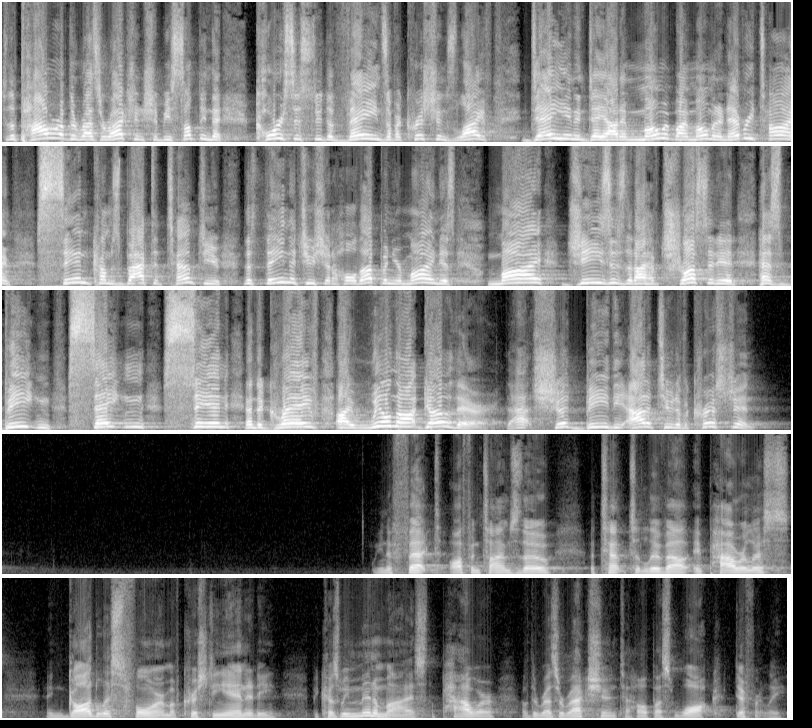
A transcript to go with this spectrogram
So, the power of the resurrection should be something that courses through the veins of a Christian's life day in and day out, and moment by moment. And every time sin comes back to tempt you, the thing that you should hold up in your mind is My Jesus that I have trusted in has beaten Satan, sin, and the grave. I will not go there. That should be the attitude of a Christian. We, in effect, oftentimes, though, attempt to live out a powerless and godless form of Christianity because we minimize the power of the resurrection to help us walk differently.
